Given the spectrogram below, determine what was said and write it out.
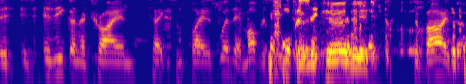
is, is, is he going to try and take some players with him? Obviously, For security. to buy them.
